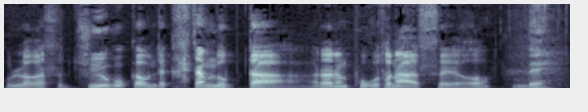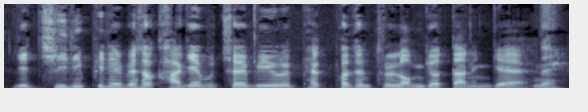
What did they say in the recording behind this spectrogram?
올라가서 주요국 가운데 가장 높다라는 보고서 나왔어요. 네. 이게 GDP 대비해서 가계 부채 비율이 100%를 넘겼다는 게 네.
